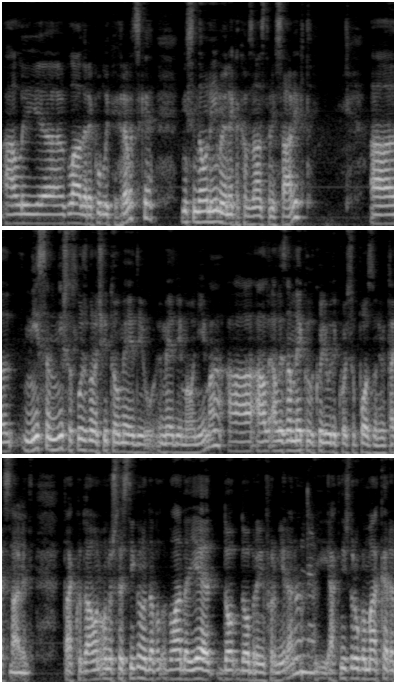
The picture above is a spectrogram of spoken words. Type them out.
ali uh, vlada Republike Hrvatske, mislim da oni imaju nekakav znanstveni savjet. A, nisam ništa službeno čitao u mediju, medijima o njima, a, ali, ali znam nekoliko ljudi koji su pozvani u taj savjet. Mhm. Tako da on, ono što je sigurno da vlada je do, dobro informirana i ako niš drugo makar,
